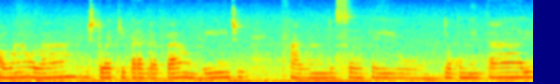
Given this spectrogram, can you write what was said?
Olá, olá, estou aqui para gravar um vídeo falando sobre o documentário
